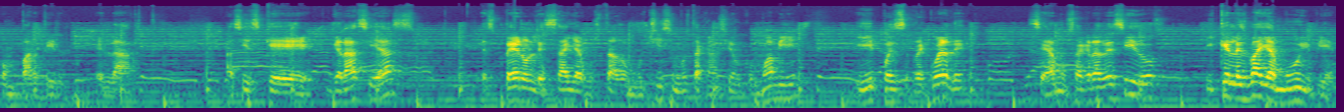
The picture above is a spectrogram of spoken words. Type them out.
compartir el arte. Así es que gracias, espero les haya gustado muchísimo esta canción como a mí y pues recuerden, seamos agradecidos y que les vaya muy bien.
